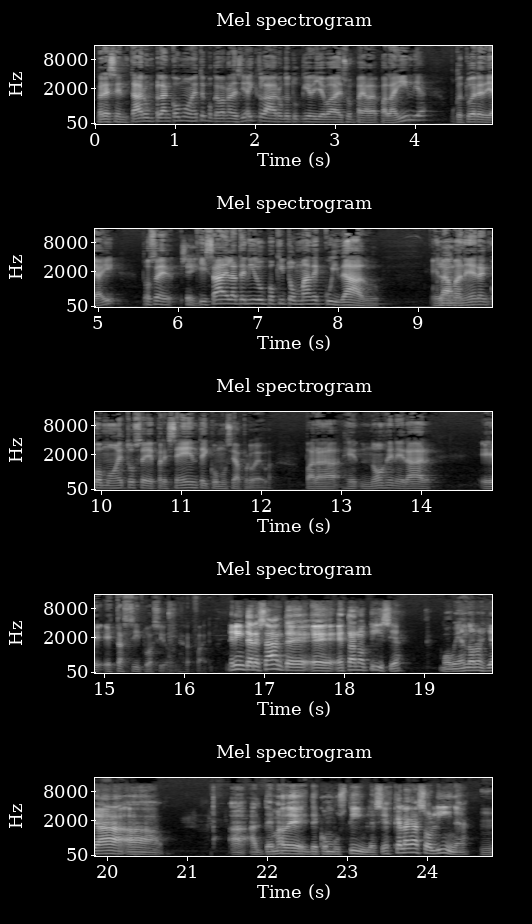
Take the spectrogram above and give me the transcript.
presentar un plan como este porque van a decir, ay, claro que tú quieres llevar eso para, la India, porque tú eres de ahí. Entonces, quizá él ha tenido un poquito más de cuidado en la manera en cómo esto se presenta y cómo se aprueba, para no generar eh, estas situaciones, Rafael. Era interesante eh, esta noticia, moviéndonos ya al tema de, combustible. Si es que la gasolina mm.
